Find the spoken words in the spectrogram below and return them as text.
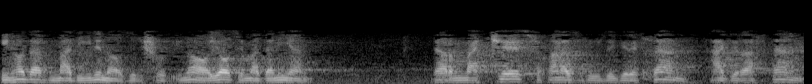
اینها در مدینه نازل شد. اینها آیات مدنی هستند. در مکه سخن از روزه گرفتن حج رفتن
